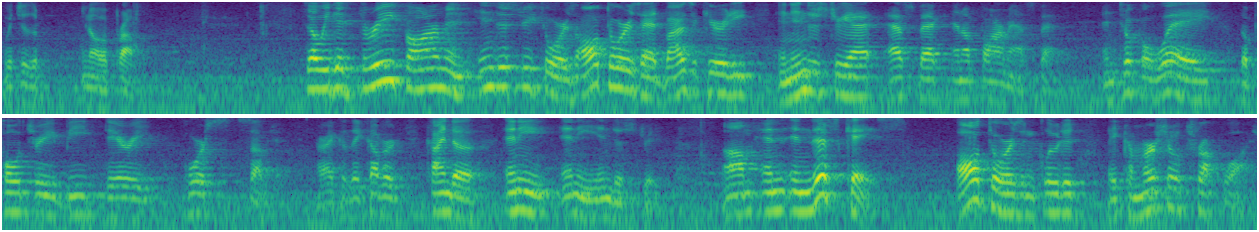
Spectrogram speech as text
which is a, you know, a problem. So we did three farm and industry tours. All tours had biosecurity, an industry aspect, and a farm aspect, and took away the poultry, beef, dairy, horse subject. All right, because they covered kind of any any industry. Um, and in this case, all tours included a commercial truck wash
